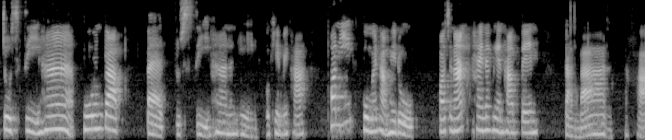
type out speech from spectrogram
8.45 คูณกับ 8.45 นั่นเอง โอเคไหมคะ ข้อนี้ครูไม่ทำให้ดู เพราะฉะนั้นให้นักเรียนทำเป็นการบ้านนะคะ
